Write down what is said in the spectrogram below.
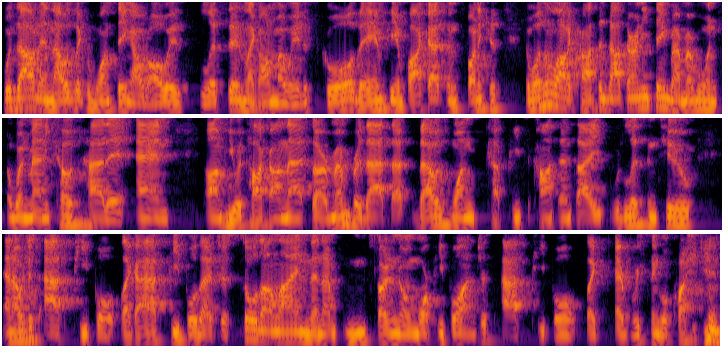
was out and that was like one thing I would always listen like on my way to school, the AMPM podcast. And it's funny because there wasn't a lot of content out there or anything, but I remember when when Manny Coats had it and um, he would talk on that. So I remember that that that was one piece of content I would listen to, and I would just ask people. Like I asked people that just sold online, and then I'm started knowing more people, and just ask people like every single question.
